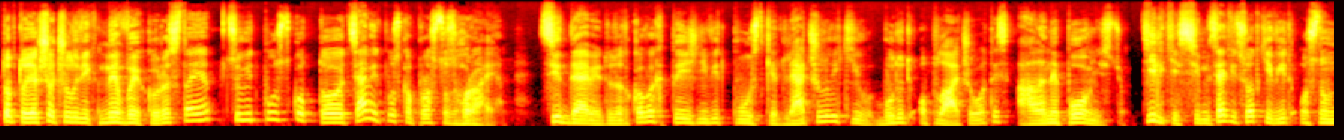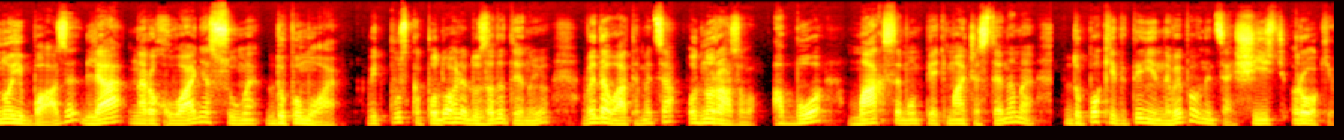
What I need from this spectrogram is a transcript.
Тобто, якщо чоловік не використає цю відпустку, то ця відпустка просто згорає. Ці 9 додаткових тижнів відпустки для чоловіків будуть оплачуватись, але не повністю. Тільки 70% від основної бази для нарахування суми допомоги. Відпустка по догляду за дитиною видаватиметься одноразово або максимум п'ятьма частинами, допоки дитині не виповниться 6 років.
